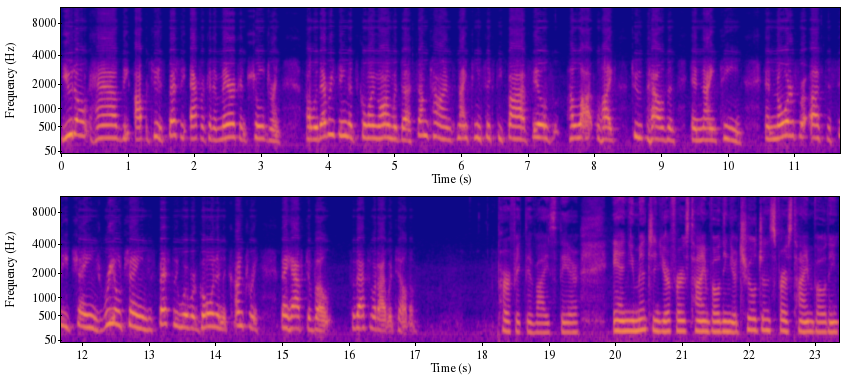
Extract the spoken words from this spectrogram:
you don't have the opportunity, especially African American children, uh, with everything that's going on with us. Sometimes 1965 feels a lot like 2019. And in order for us to see change, real change, especially where we're going in the country, they have to vote. So that's what I would tell them. Perfect advice there. And you mentioned your first time voting, your children's first time voting,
